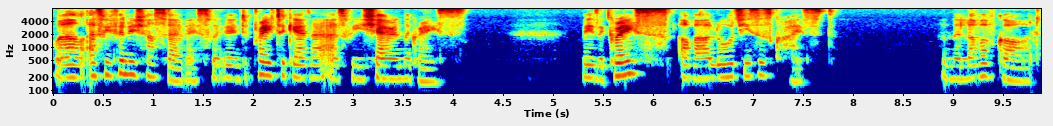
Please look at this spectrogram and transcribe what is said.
Well, as we finish our service, we're going to pray together as we share in the grace. May the grace of our Lord Jesus Christ and the love of God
